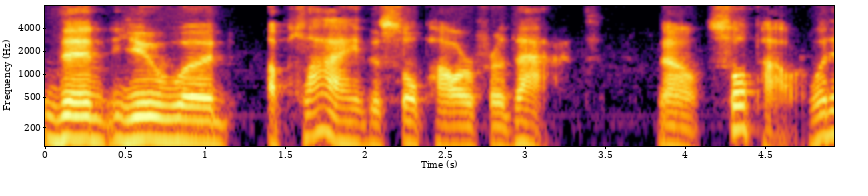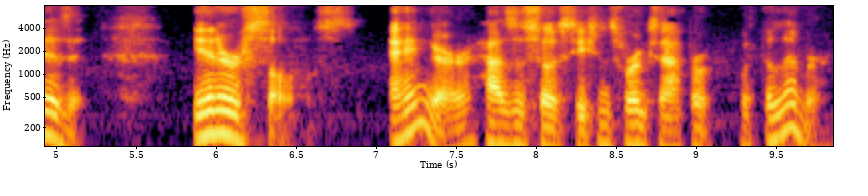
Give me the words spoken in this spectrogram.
Then you would apply the soul power for that. Now soul power what is it? Inner souls. Anger has associations for example with the liver.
